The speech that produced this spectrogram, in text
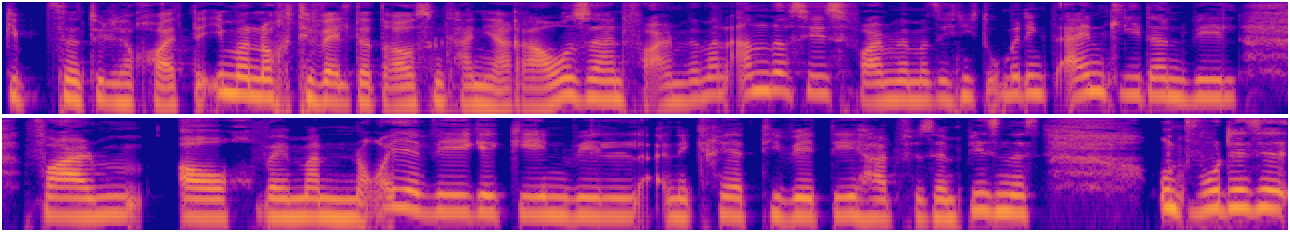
gibt es natürlich auch heute immer noch. Die Welt da draußen kann ja rau sein, vor allem wenn man anders ist, vor allem wenn man sich nicht unbedingt eingliedern will, vor allem auch wenn man neue Wege gehen will, eine kreative Idee hat für sein Business und wo diese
